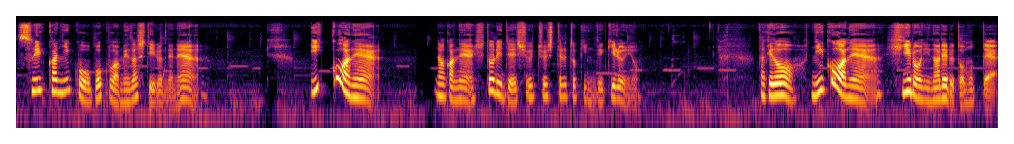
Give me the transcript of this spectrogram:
スイカ2個を僕は目指しているんでね。1個はね、なんかね、一人で集中してる時にできるんよ。だけど、2個はね、ヒーローになれると思って、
